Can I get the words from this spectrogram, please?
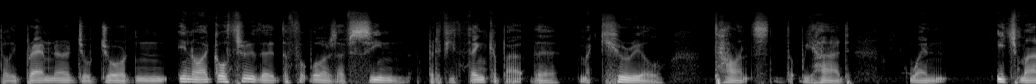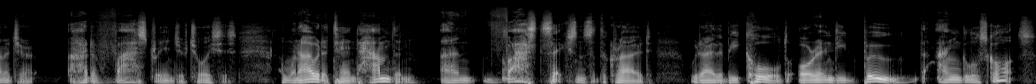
Billy Bremner, Joe Jordan. You know, I go through the, the footballers I've seen, but if you think about the mercurial talents that we had when each manager had a vast range of choices. And when I would attend Hampden, and vast sections of the crowd would either be cold or indeed boo the Anglo Scots.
